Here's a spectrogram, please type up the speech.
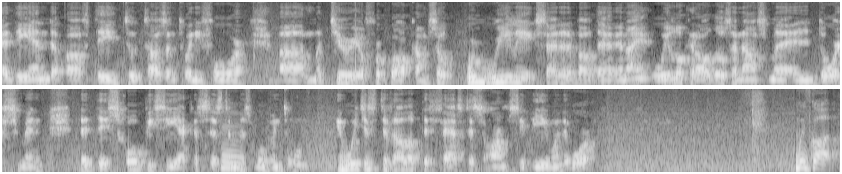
at the end of of the 2024 uh, material for Qualcomm. So we're really excited about that. And I we look at all those announcements and endorsement that this whole PC ecosystem mm. is moving to. And we just developed the fastest ARM CPU in the world. We've got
